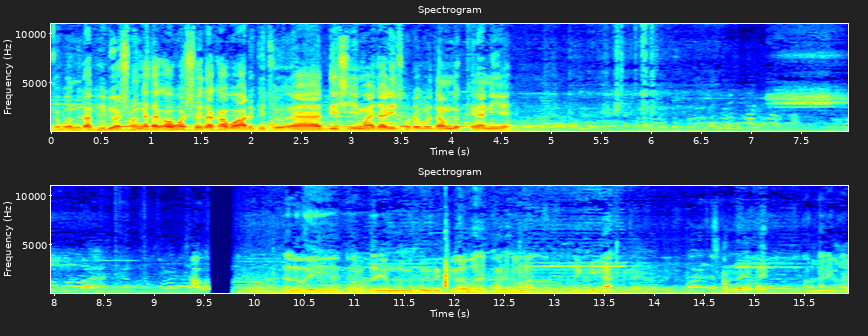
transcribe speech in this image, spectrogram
তো বন্ধুরা, ভিডিওর সঙ্গে থাকে, অবশ্যই দেখাবো আরও কিছু দেশি মাঝারি ছোটো করে দাম দক্ষিণা নিয়ে। তাহলে ওই তরফদার যে মুরগি ফুরগি বিক্রি করে ওদের ফ্যামিলি তোমরা নাকি হ্যাঁ? সামনে ভাই। আমদানি ভাই।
